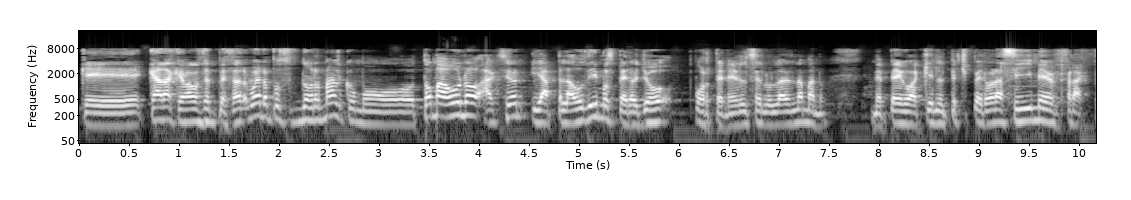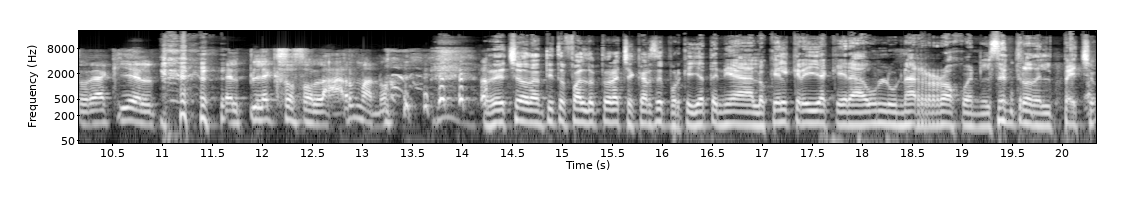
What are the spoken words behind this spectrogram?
que cada que vamos a empezar, bueno, pues normal, como toma uno, acción y aplaudimos, pero yo, por tener el celular en la mano, me pego aquí en el pecho, pero ahora sí me fracturé aquí el, el plexo solar, mano. De hecho, Dantito fue al doctor a checarse porque ya tenía lo que él creía que era un lunar rojo en el centro del pecho,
